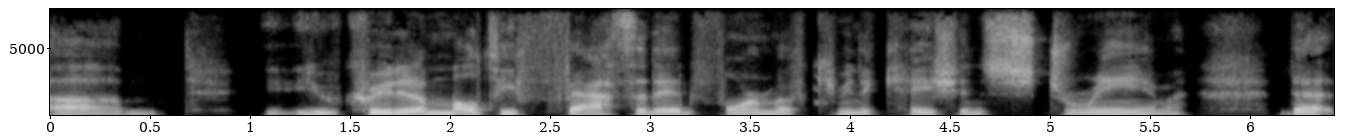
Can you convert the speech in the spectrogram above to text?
um, you've created a multifaceted form of communication stream that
